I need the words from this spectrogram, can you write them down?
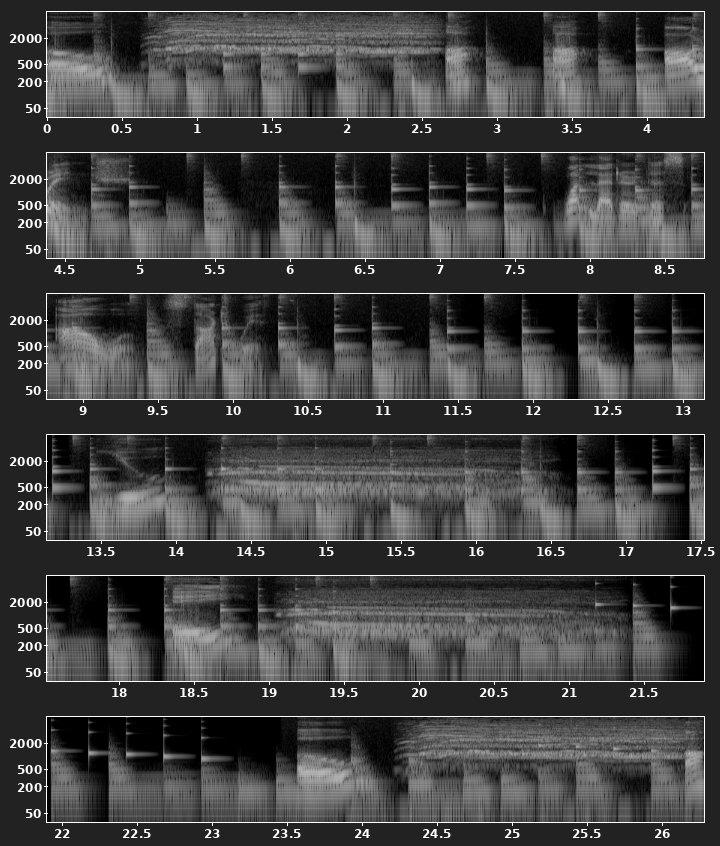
O A A orange What letter does owl start with? A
